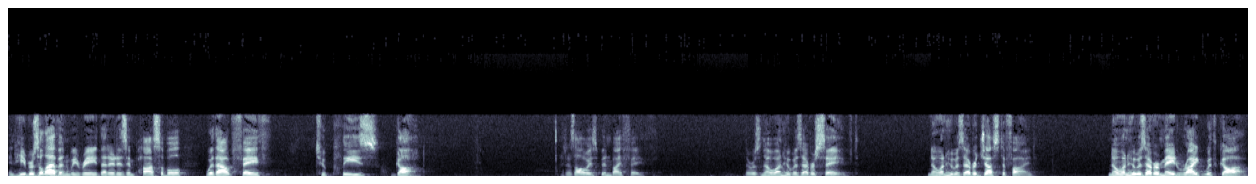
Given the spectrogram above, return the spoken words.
In Hebrews 11, we read that it is impossible without faith to please God. It has always been by faith. There was no one who was ever saved, no one who was ever justified, no one who was ever made right with God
